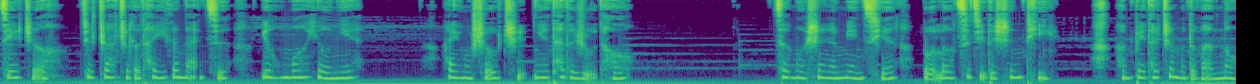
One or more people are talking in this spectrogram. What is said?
接着就抓住了他一个奶子，又摸又捏，还用手指捏他的乳头。在陌生人面前裸露自己的身体，还被他这么的玩弄，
